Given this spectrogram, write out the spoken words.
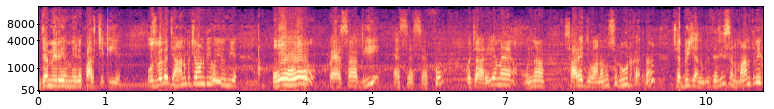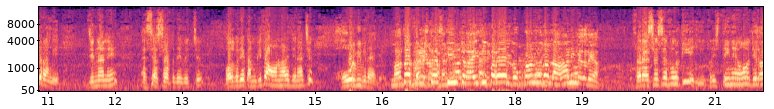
ਜਾਂ ਮੇਰੇ ਮੇਰੇ ਪਰਸ 'ਚ ਕੀ ਹੈ? ਉਸ ਵੇਲੇ ਤਾਂ ਜਾਨ ਬਚਾਉਣ ਦੀ ਹੋਈ ਹੁੰਦੀ ਹੈ। ਉਹ ਪੈਸਾ ਵੀ ਐਸਐਸਐਫ ਬਚਾ ਰਹੀ ਹੈ। ਮੈਂ ਉਹਨਾਂ ਸਾਰੇ ਜਵਾਨਾਂ ਨੂੰ ਸਲੂਟ ਕਰਦਾ 26 ਜਨਵਰੀ ਤੇ ਅਸੀਂ ਸਨਮਾਨਿਤ ਵੀ ਕਰਾਂਗੇ, ਜਿਨ੍ਹਾਂ ਨੇ ਐਸਐਸਐਫ ਦੇ ਵਿੱਚ ਬਹੁਤ ਵਧੀਆ ਕੰਮ ਕੀਤਾ ਆਉਣ ਵਾਲੇ ਦਿਨਾਂ 'ਚ ਹੋਰ ਵੀ ਵਧਾਇਆ ਜਾਏ ਮਾਤਾ ਫਰਿਸ਼ਤੇ ਸਕੀਮ ਚਲਾਈ ਸੀ ਪਰ ਇਹ ਲੋਕਾਂ ਨੂੰ ਉਹਦਾ ਲਾਹਾ ਨਹੀਂ ਮਿਲ ਰਿਹਾ। ਸਰ ਐਸਐਸਐਫ ਹੋਰ ਕੀ ਹੈ ਜੀ? ਫਰਿਸ਼ਤੇ ਨੇ ਉਹ ਜਿਹੜੇ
